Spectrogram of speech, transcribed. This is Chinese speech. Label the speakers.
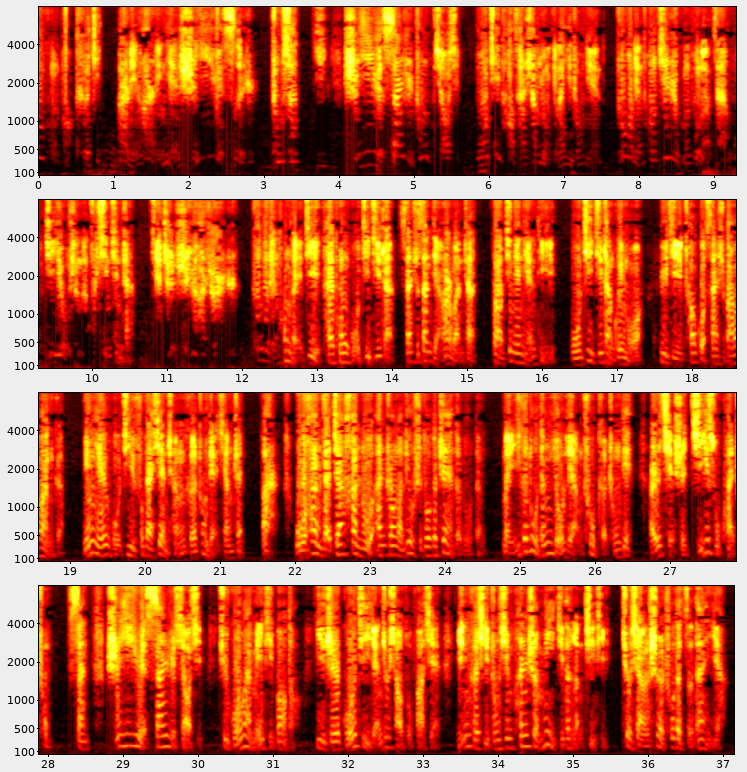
Speaker 1: 秋恐报科技，二零二零年十一月四日，周三一十一月三日中午消息，五 G 套餐商用迎来一周年。中国联通今日公布了在五 G 业务上的最新进展。截至十月二十二日，中国联通累计开通五 G 基站三十三点二万站，到今年年底，五 G 基站规模预计超过三十八万个。明年五 G 覆盖县城和重点乡镇。二，武汉在江汉路安装了六十多个这样的路灯，每一个路灯有两处可充电，而且是极速快充。三，十一月三日消息，据国外媒体报道，一支国际研究小组发现，银河系中心喷射密集的冷气体，就像射出的子弹一样。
